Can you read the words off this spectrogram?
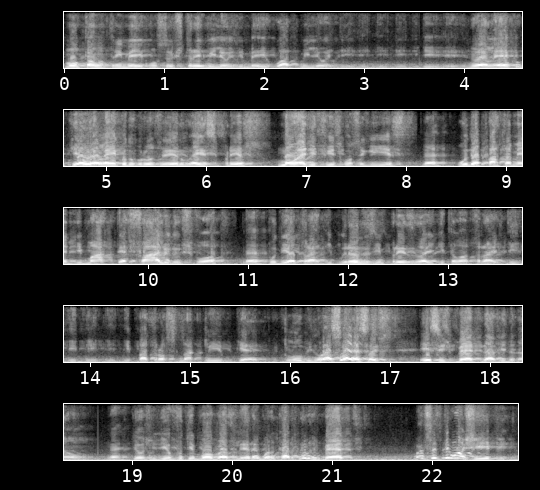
Montar um time aí com seus 3 milhões e meio, 4 milhões de, de, de, de, no elenco, que é o elenco do Cruzeiro, é esse preço. Não é difícil conseguir isso, né? O departamento de marketing é falho do esporte, né? Podia ir atrás de grandes empresas aí que estão atrás de, de patrocinar clube, que é clube. Não é só essas, esses bets da vida, não, né? Porque hoje em dia o futebol brasileiro é bancado pelos bets. Mas você tem uma Jeep.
